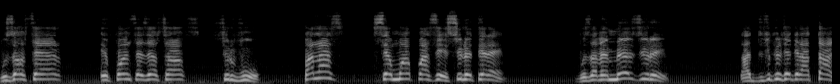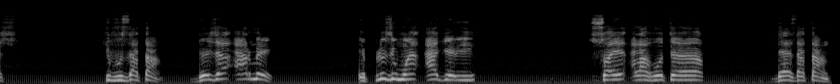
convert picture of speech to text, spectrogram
vous observe et font ses efforts sur vous. Pendant ces mois passés sur le terrain, vous avez mesuré la difficulté de la tâche qui vous attend. Déjà armé et plus ou moins aguerri, soyez à la hauteur des attentes.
